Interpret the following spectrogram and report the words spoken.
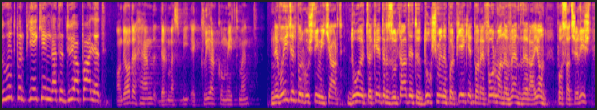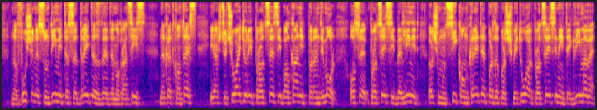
duhet përpjekje nga të dyja palët. Nevojitet përkushtim i qartë, duhet të ketë rezultate të dukshme në përpjekjet për reforma në vend dhe rajon, posaçërisht në fushën e sundimit të së drejtës dhe demokracisë. Në këtë kontekst, i ashtuquajturi Proces i Ballkanit Perëndimor, ose Procesi i Berlinit, është mundësi konkrete për të përshpejtuar procesin e integrimeve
